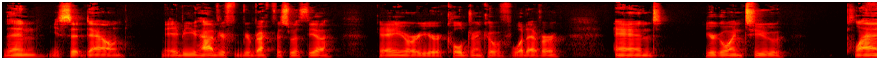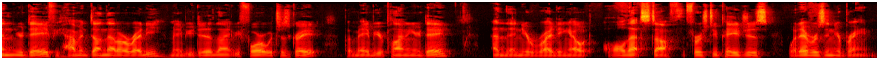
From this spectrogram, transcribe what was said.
Then you sit down. Maybe you have your, your breakfast with you, okay, or your cold drink of whatever, and you're going to plan your day. If you haven't done that already, maybe you did it the night before, which is great, but maybe you're planning your day, and then you're writing out all that stuff. The first two pages, whatever's in your brain.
